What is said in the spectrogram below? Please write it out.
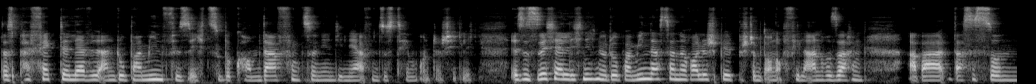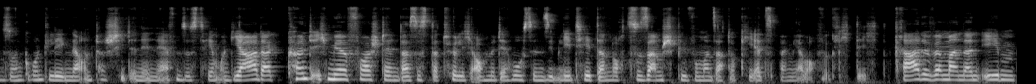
das perfekte Level an Dopamin für sich zu bekommen. Da funktionieren die Nervensysteme unterschiedlich. Es ist sicherlich nicht nur Dopamin, das da eine Rolle spielt, bestimmt auch noch viele andere Sachen. Aber das ist so ein, so ein grundlegender Unterschied in den Nervensystemen. Und ja, da könnte ich mir vorstellen, dass es natürlich auch mit der Hochsensibilität dann noch zusammenspielt, wo man sagt, okay, jetzt bei mir aber auch wirklich dicht. Gerade wenn man dann eben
